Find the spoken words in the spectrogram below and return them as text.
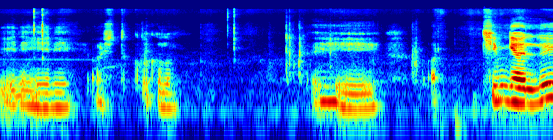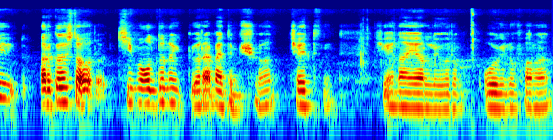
Yeni yeni açtık bakalım. Ee, kim geldi? Arkadaşlar kim olduğunu göremedim şu an. Chat'in şeyini ayarlıyorum. Oyunu falan.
